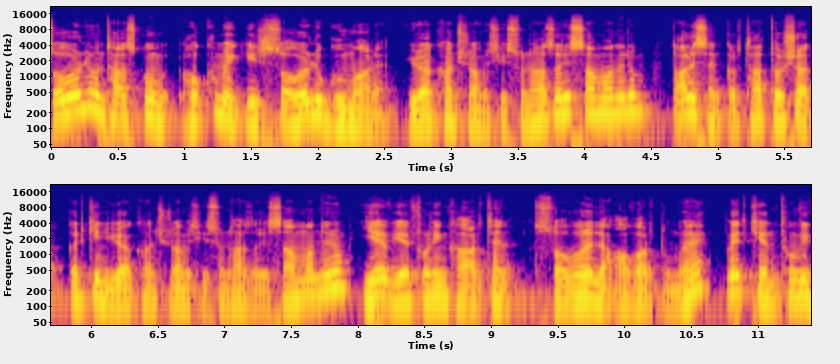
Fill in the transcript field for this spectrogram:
սովորելու ընթացքում հոգում ենք իր սովորելու գումարը յուրաքանչյուր ամիս 50000-ի սահմաններում, տալիս են կրթաթոշակ կրկին յուրաքանչյուր ամիս 50000-ի սահմաններում եւ երբ որ ինքը արդեն սովորելը ավարտում է, պետք է ընդունվի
